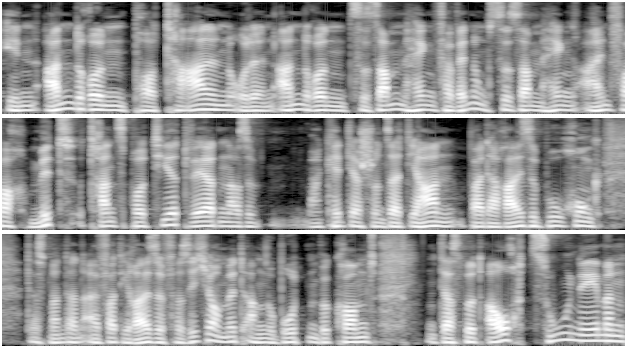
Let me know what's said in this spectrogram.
in anderen Portalen oder in anderen Zusammenhängen, Verwendungszusammenhängen einfach mit transportiert werden. Also man kennt ja schon seit Jahren bei der Reisebuchung, dass man dann einfach die Reiseversicherung mit angeboten bekommt. Und das wird auch zunehmen,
